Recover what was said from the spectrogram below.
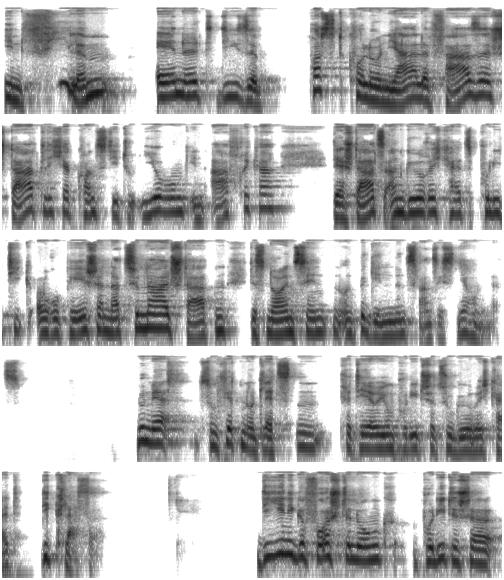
In vielem ähnelt diese postkoloniale Phase staatlicher Konstituierung in Afrika der Staatsangehörigkeitspolitik europäischer Nationalstaaten des 19. und beginnenden 20. Jahrhunderts. Nunmehr zum vierten und letzten Kriterium politischer Zugehörigkeit, die Klasse. Diejenige Vorstellung politischer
